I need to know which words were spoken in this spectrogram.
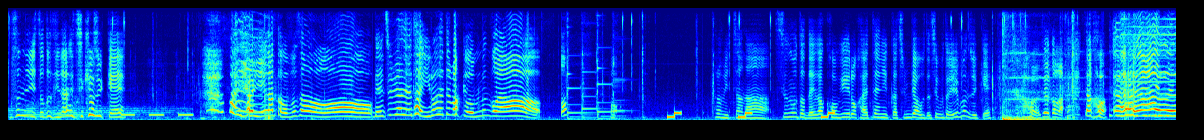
무슨 일 있어도 니나를 지켜줄게. 아 야 얘가 더 무서워. 내 주변에 다 이런 애들밖에 없는 거야. 어? 어. 그럼 있잖아. 지금부터 내가 거기로 갈 테니까 준비하고 있어. 지금부터 1분 줄게. 잠깐만 잠깐만 잠깐만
